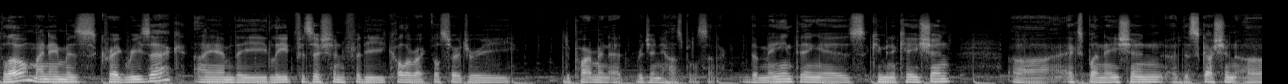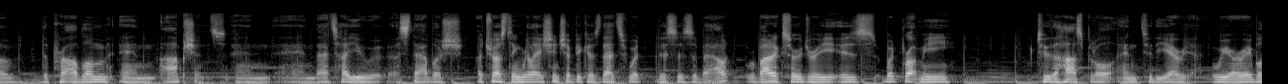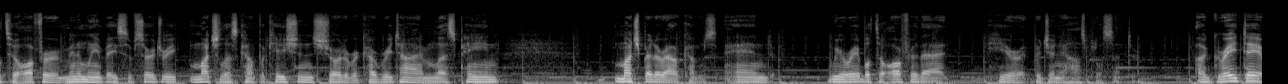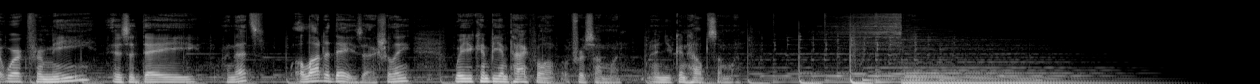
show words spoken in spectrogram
Hello, my name is Craig Rezak. I am the lead physician for the colorectal surgery department at Virginia Hospital Center. The main thing is communication, uh, explanation, a discussion of the problem and options. And, and that's how you establish a trusting relationship because that's what this is about. Robotic surgery is what brought me to the hospital and to the area. We are able to offer minimally invasive surgery, much less complications, shorter recovery time, less pain, much better outcomes. And we are able to offer that here at Virginia Hospital Center. A great day at work for me is a day, and that's a lot of days actually, where you can be impactful for someone and you can help someone.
